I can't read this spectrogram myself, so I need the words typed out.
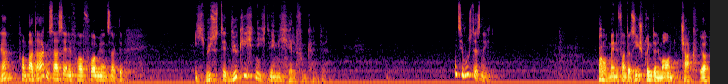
Ja, vor ein paar Tagen saß eine Frau vor mir und sagte, ich wüsste wirklich nicht, wem ich helfen könnte. Und sie wusste es nicht. Meine Fantasie springt dann immer an, Chuck, ja,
